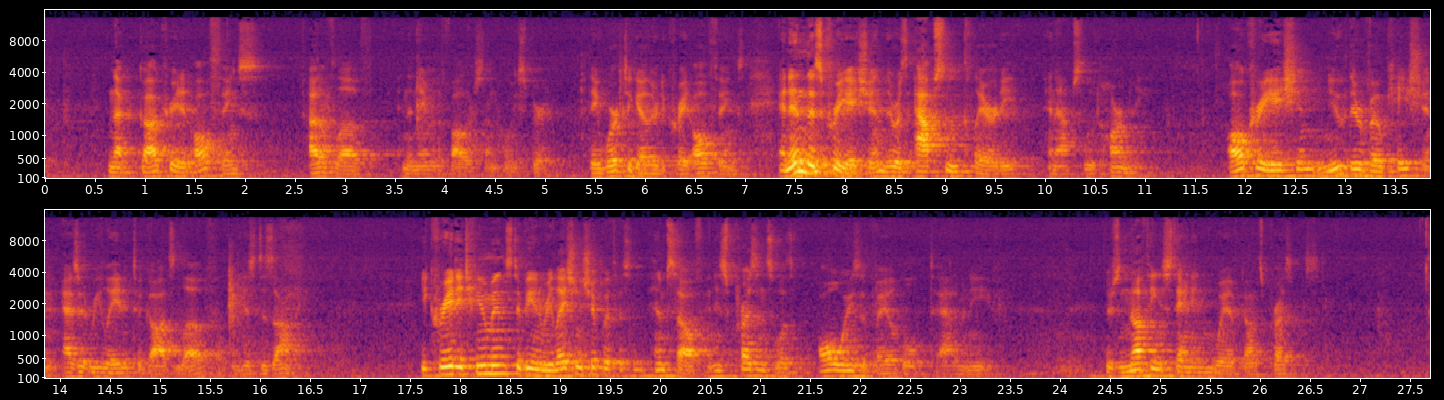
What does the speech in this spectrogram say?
and that God created all things out of love in the name of the Father, Son, and Holy Spirit. They worked together to create all things. And in this creation, there was absolute clarity and absolute harmony. All creation knew their vocation as it related to God's love and his design. He created humans to be in relationship with himself, and his presence was always available to Adam and Eve. There's nothing standing in the way of God's presence.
